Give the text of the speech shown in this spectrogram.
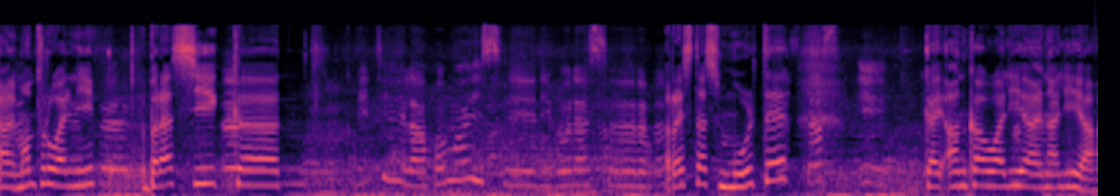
al montru al ni. Brasik la homoj se li volas eh, restas multe. kaj ankaŭ alia en alia.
